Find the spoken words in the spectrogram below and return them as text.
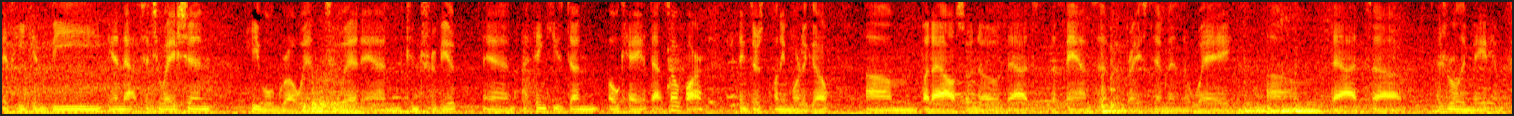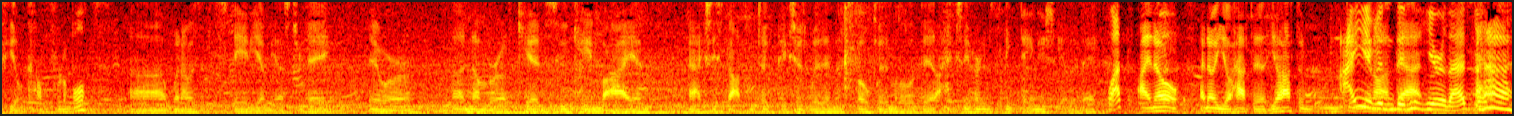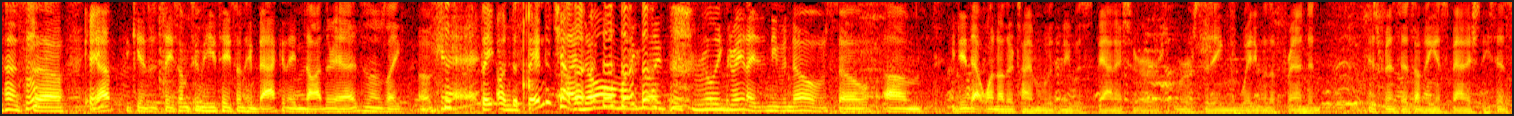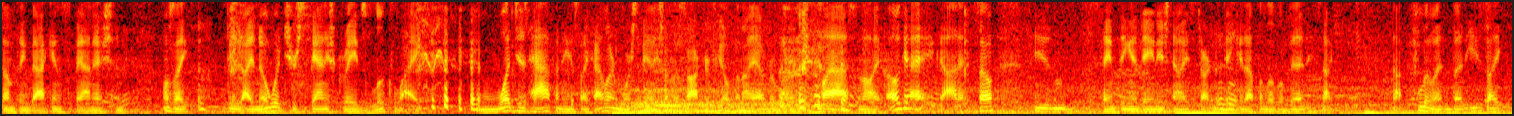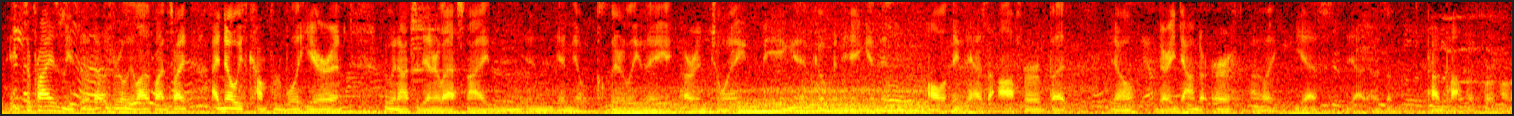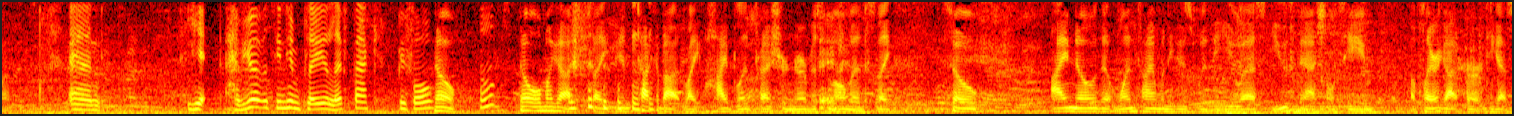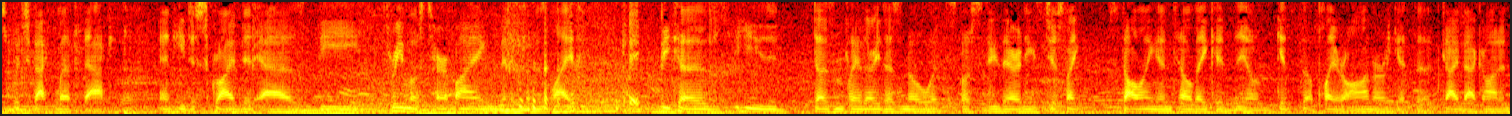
if he can be in that situation, he will grow into it and contribute. And I think he's done okay at that so far. I think there's plenty more to go. Um, but I also know that the fans have embraced him in a way um, that uh, has really made him feel comfortable. Uh, when I was at the stadium yesterday, there were a number of kids who came by and actually stopped and took pictures with him and spoke with him a little bit. I actually heard him speak Danish the other day. What? I know, I know. You'll have to, you'll have to. I even didn't that. hear that. so, okay. yep, the kids would say something to me, he'd say something back, and they'd nod their heads, and I was like, okay. they understand each other. I know. I'm like, like, that's really great. I didn't even know. So, um, he did that one other time with me with Spanish. We were, we were sitting and waiting with a friend, and his friend said something in Spanish, and he said something back in Spanish, and I was like, dude, I know what your Spanish grades look like. what just happened? He's like, I learned more Spanish on the soccer field than I ever learned in class. And I'm like, okay, got it. So, he, same thing in Danish now. He's starting to pick mm-hmm. it up a little bit. He's not, it's not fluent, but he's like, it surprised me. So that was really a lot of fun. So I, I know he's comfortable here. And we went out to dinner last night, and, and, and you know, clearly they are enjoying being in Copenhagen and mm. all the things it has to offer. But you know, very down to earth. I'm like, yes, yeah, that was a proud papa for a moment. And yeah, have you ever seen him play a left back before? No. Oh? No. Oh my gosh! Like talk about like high blood pressure, nervous moments. Like, so I know that one time when he was with the U.S. youth national team, a player got hurt. He got switched back left back, and he described it as the three most terrifying minutes of his life. Okay. Because he doesn't play there. He doesn't know what's supposed to do there, and he's just like stalling until they could, you know, get the player on or get the guy back on. And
